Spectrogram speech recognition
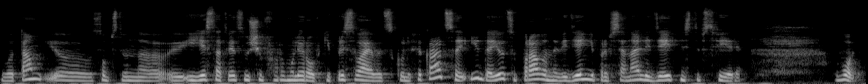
Вот там, э, собственно, и есть соответствующие формулировки. Присваивается квалификация и дается право на ведение профессиональной деятельности в сфере. Вот.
